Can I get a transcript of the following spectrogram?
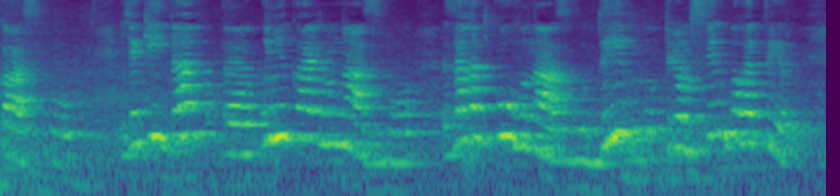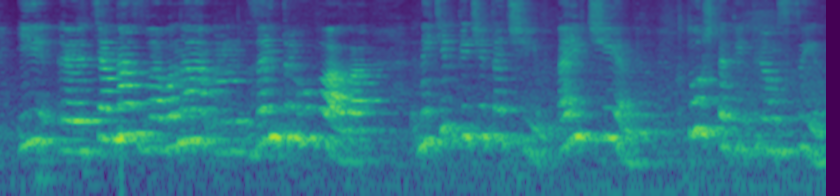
казку, який дав е, унікальну назву, загадкову назву, дивну трьом син богатир. І е, ця назва вона заінтригувала не тільки читачів, а й вчених. Хто ж такий трьом син?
